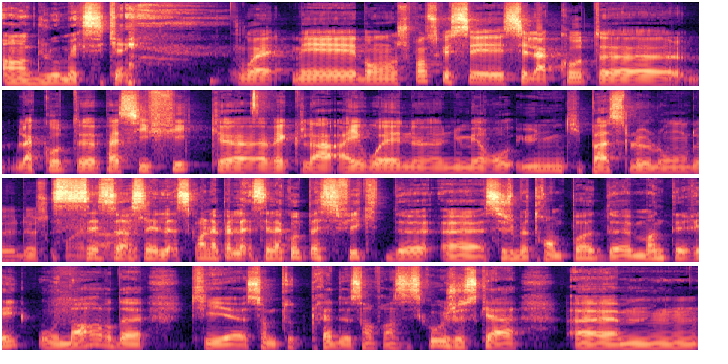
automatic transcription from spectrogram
anglo-mexicain. Ouais, mais bon, je pense que c'est la côte euh, la côte pacifique euh, avec la highway numéro 1 qui passe le long de, de ce coin C'est ça, c'est ce qu'on appelle c'est la côte pacifique de euh, si je me trompe pas de Monterrey au nord qui est somme toute près de San Francisco jusqu'à San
